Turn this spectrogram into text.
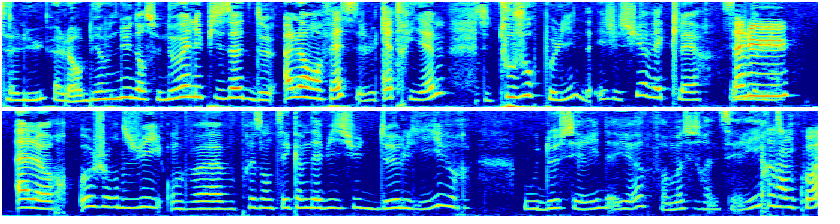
Salut, alors bienvenue dans ce nouvel épisode de Alors en fait, c'est le quatrième. C'est toujours Pauline et je suis avec Claire. Salut Alors aujourd'hui, on va vous présenter comme d'habitude deux livres ou deux séries d'ailleurs. Enfin moi, ce sera une série. Présente quoi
